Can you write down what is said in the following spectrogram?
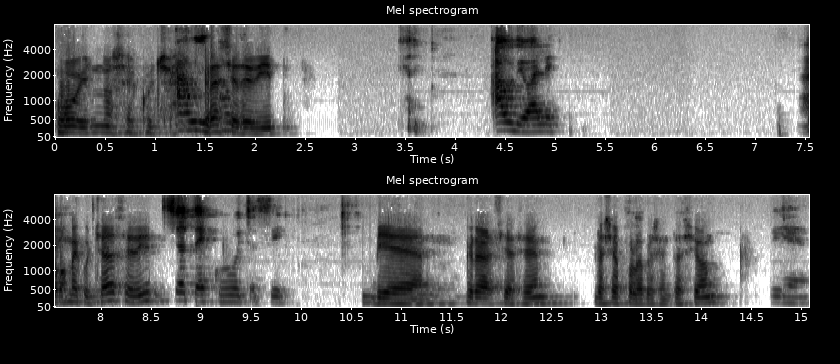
Uy, no se escucha. Gracias, Edith. Audio, Ale. ¿Vos me escuchás, Edith? Yo te escucho, sí. Bien, gracias, ¿eh? Gracias por la presentación. Bien.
